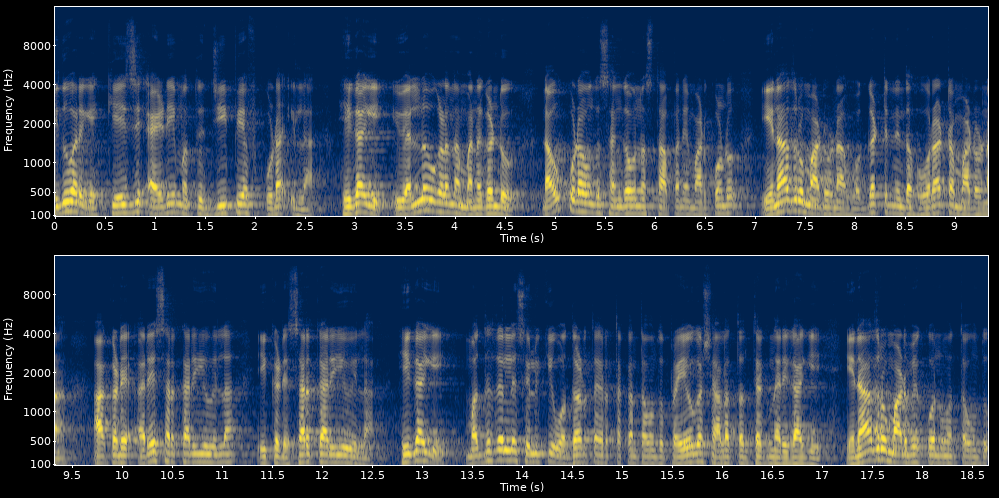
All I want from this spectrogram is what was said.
ಇದುವರೆಗೆ ಕೆ ಜಿ ಐ ಡಿ ಮತ್ತು ಜಿ ಪಿ ಎಫ್ ಕೂಡ ಇಲ್ಲ. ಹೀಗಾಗಿ ಇವೆಲ್ಲವುಗಳನ್ನು ಮನಗಂಡು ನಾವು ಕೂಡ ಒಂದು ಸಂಘವನ್ನು ಸ್ಥಾಪನೆ ಮಾಡಿಕೊಂಡು ಏನಾದರೂ ಮಾಡೋಣ, ಒಗ್ಗಟ್ಟಿನಿಂದ ಹೋರಾಟ ಮಾಡೋಣ. ಆ ಕಡೆ ಅರೆ ಸರ್ಕಾರಿಯೂ ಇಲ್ಲ, ಈ ಕಡೆ ಸರ್ಕಾರಿಯೂ ಇಲ್ಲ. ಹೀಗಾಗಿ ಮಧ್ಯದಲ್ಲಿ ಸಿಲುಕಿ ಒದ್ದಾಡ್ತಾ ಇರತಕ್ಕಂಥ ಒಂದು ಪ್ರಯೋಗಶಾಲಾ ತಂತ್ರಜ್ಞರಿಗಾಗಿ ಏನಾದರೂ ಮಾಡಬೇಕು ಅನ್ನುವಂಥ ಒಂದು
